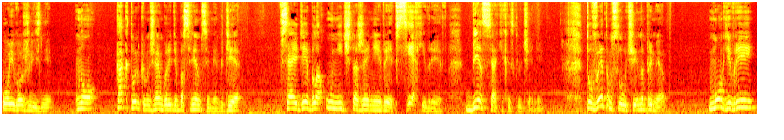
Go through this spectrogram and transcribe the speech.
о его жизни. Но как только мы начинаем говорить об Освенциме, где вся идея была уничтожения евреев, всех евреев, без всяких исключений, то в этом случае, например, мог еврей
